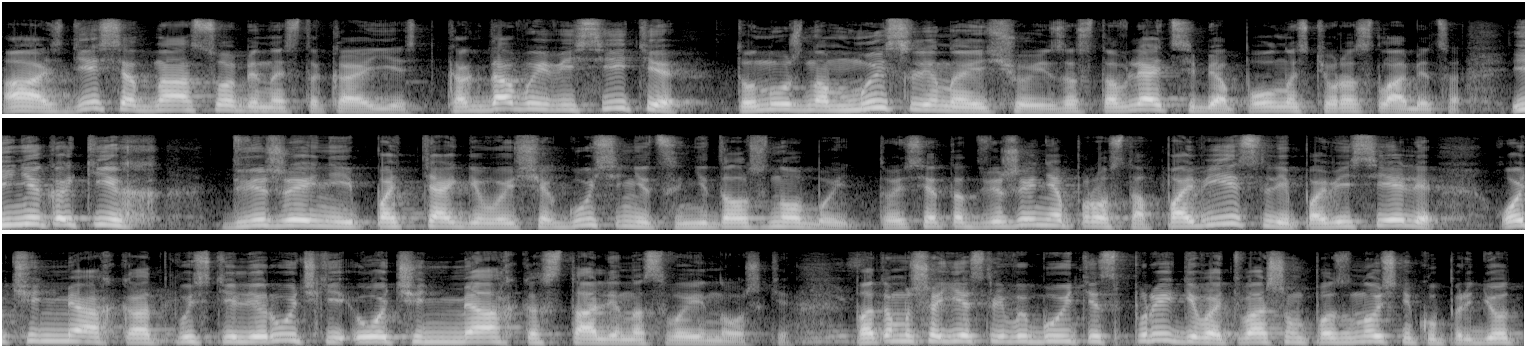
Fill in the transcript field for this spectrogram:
А, здесь одна особенность такая есть. Когда вы висите, то нужно мысленно еще и заставлять себя полностью расслабиться. И никаких движений, подтягивающих гусеницы, не должно быть. То есть это движение просто повисли, повисели, очень мягко отпустили ручки и очень мягко стали на свои ножки. Потому что если вы будете спрыгивать, вашему позвоночнику придет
